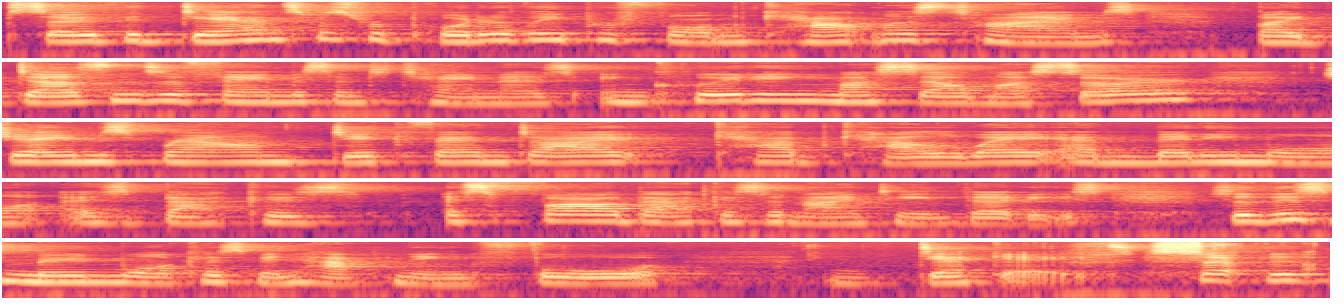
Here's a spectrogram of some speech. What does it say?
So the dance was reportedly performed countless times by dozens of famous entertainers, including Marcel Marceau, James Brown, Dick Van Dyke, Cab Calloway, and many more as back as as far back as the 1930s. So this moonwalk has been happening for decades. So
